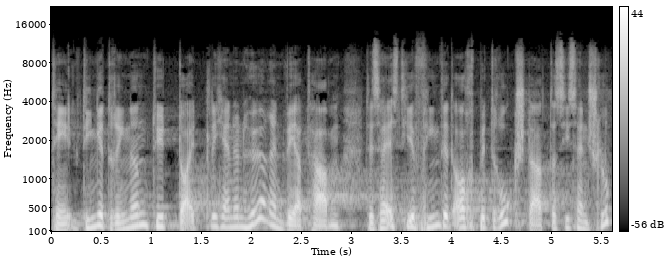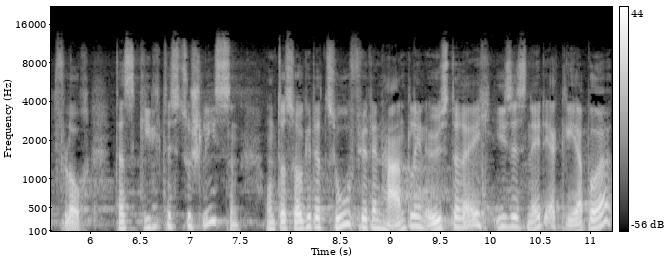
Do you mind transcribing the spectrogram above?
Dinge drinnen, die deutlich einen höheren Wert haben. Das heißt, hier findet auch Betrug statt. Das ist ein Schlupfloch. Das gilt es zu schließen. Und da sage ich dazu, für den Handel in Österreich ist es nicht erklärbar,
